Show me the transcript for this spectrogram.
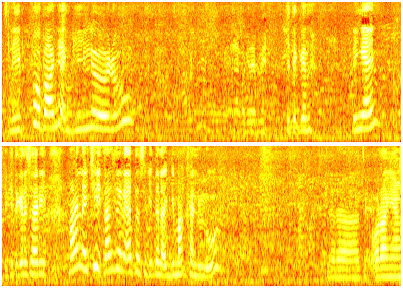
Slipper banyak gila tu. Kita kena ringan. Kita kena cari mana cik tangga ni atas so kita nak pergi makan dulu. Cara tengok orang yang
